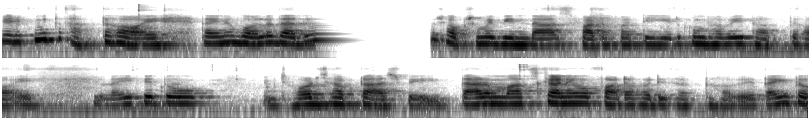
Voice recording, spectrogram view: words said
এরকমই তো থাকতে হয়, তাই না বলো দাদু? সবসময় বিন্দাস ফাটাফাটি এরকমভাবেই থাকতে হয়। লাইফে তো ঝড় ঝাপটা আসবেই, তার মাঝখানেও ফাটাফাটি থাকতে হবে, তাই তো?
